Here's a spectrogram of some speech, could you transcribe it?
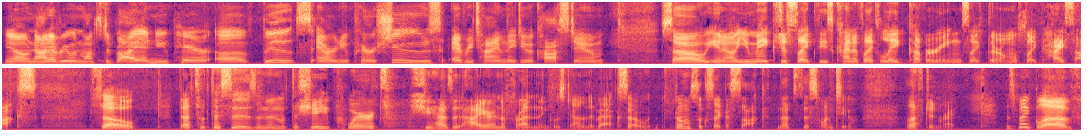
you know, not everyone wants to buy a new pair of boots or a new pair of shoes every time they do a costume. So, you know, you make just like these kind of like leg coverings, like they're almost like high socks. So, that's what this is and then with the shape where it's she has it higher in the front and then goes down in the back. So, it almost looks like a sock. That's this one too. Left and right. This is my glove.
